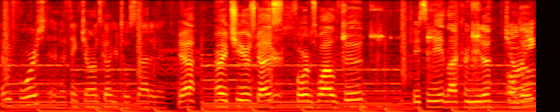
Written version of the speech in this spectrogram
that we forged, and I think John's got your tostada there. Yeah. All right, cheers, guys. Forbes Wild Food, Tasty Nate, La Carnita, Johnny.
